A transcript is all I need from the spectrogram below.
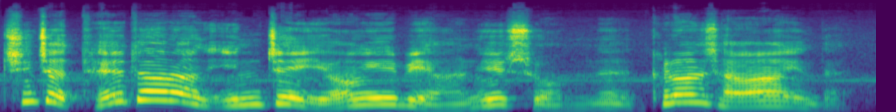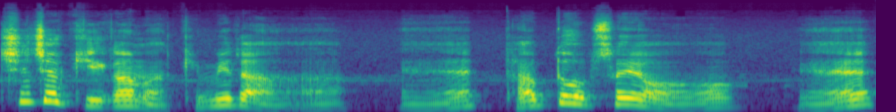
진짜 대단한 인재 영입이 아닐 수 없는 그런 상황인데 진짜 기가 막힙니다. 예? 답도 없어요. 예?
